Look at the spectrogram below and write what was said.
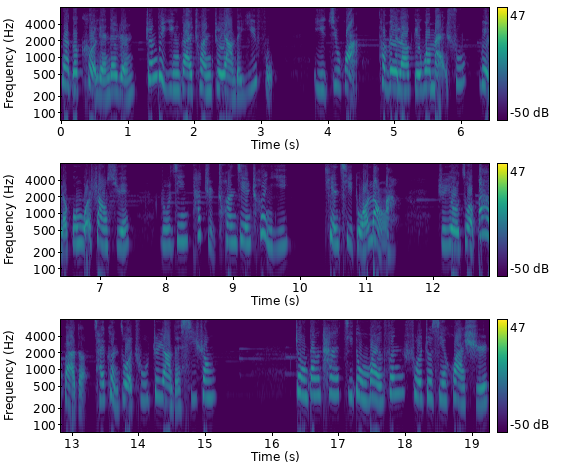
那个可怜的人真的应该穿这样的衣服。一句话，他为了给我买书，为了供我上学，如今他只穿件衬衣。天气多冷啊！只有做爸爸的才肯做出这样的牺牲。正当他激动万分说这些话时，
